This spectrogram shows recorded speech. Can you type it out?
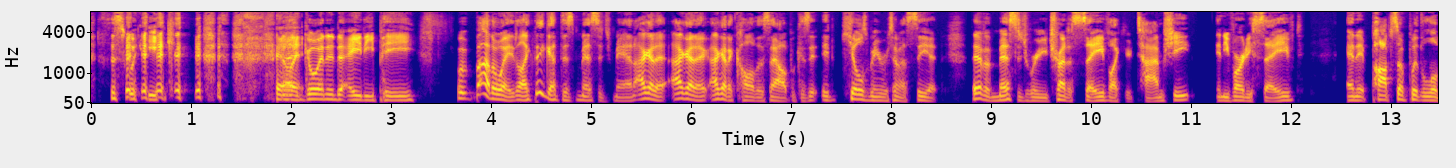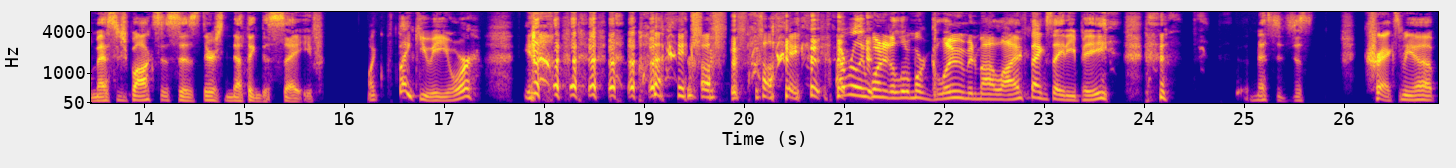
this week. And like going into adp but by the way, like they got this message, man. I gotta, I gotta, I gotta call this out because it, it kills me every time I see it. They have a message where you try to save like your timesheet and you've already saved, and it pops up with a little message box that says there's nothing to save. I'm like, thank you, Eeyore. You know, I, I, really wanted a little more gloom in my life. Thanks, ADP. message just cracks me up.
